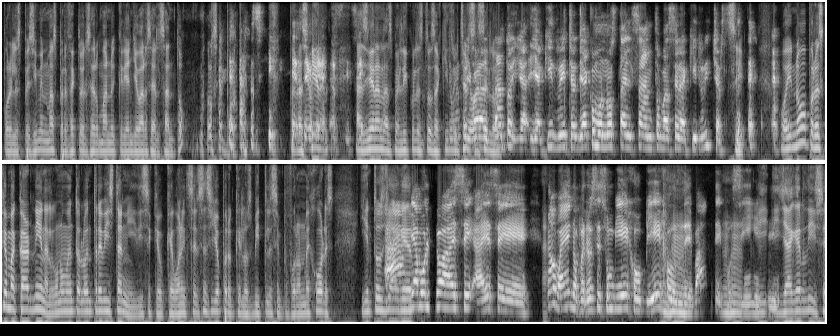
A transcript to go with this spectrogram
por el espécimen más perfecto del ser humano y querían llevarse al santo. No sé por qué. sí, Pero así, eran, sí, sí. así eran las películas. Entonces aquí Richards lo... santo y, a, y aquí Richards, ya como no está el santo, va a ser aquí Richards. Sí. Oye, no, pero es que McCartney en algún momento lo entrevistan y dice que, que bueno, es el sencillo, pero que los Beatles siempre fueron mejores. Y entonces ah, Jagger... ya volvió a ese, a ese. No, bueno, pero ese es un viejo, viejo uh -huh. debate, pues uh -huh. sí, y, y Jagger dice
